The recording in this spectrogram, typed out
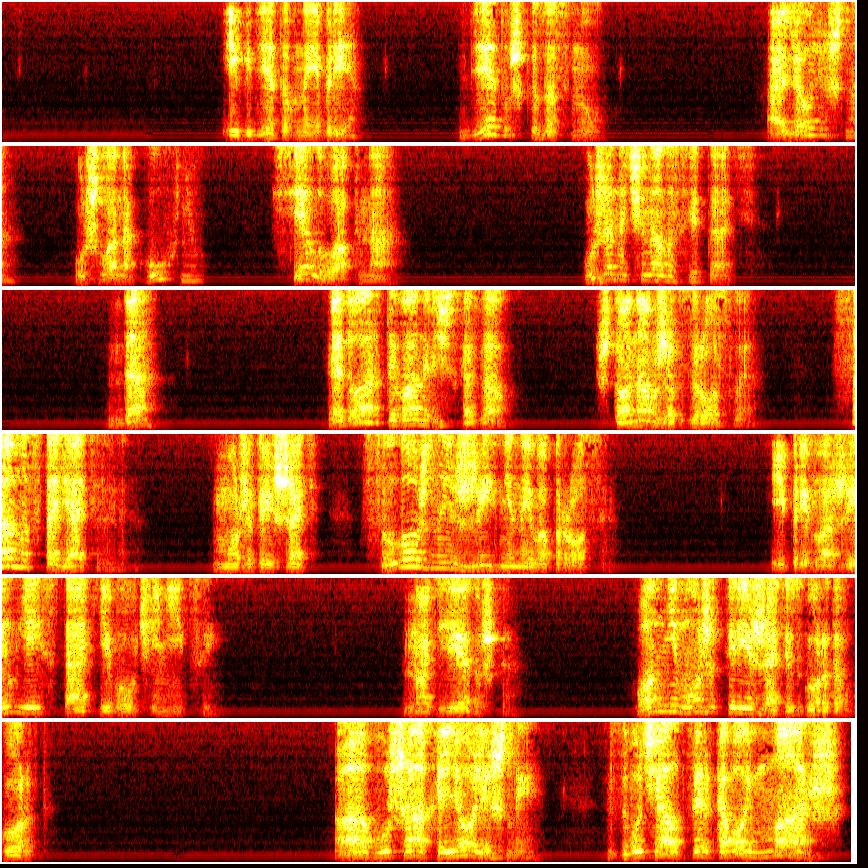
И где-то в ноябре дедушка заснул, а Лелишна ушла на кухню, села у окна. Уже начинало светать. Да, Эдуард Иванович сказал, что она уже взрослая, самостоятельная, может решать сложные жизненные вопросы и предложил ей стать его ученицей. Но дедушка, он не может переезжать из города в город. А в ушах Лелишны звучал цирковой марш.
